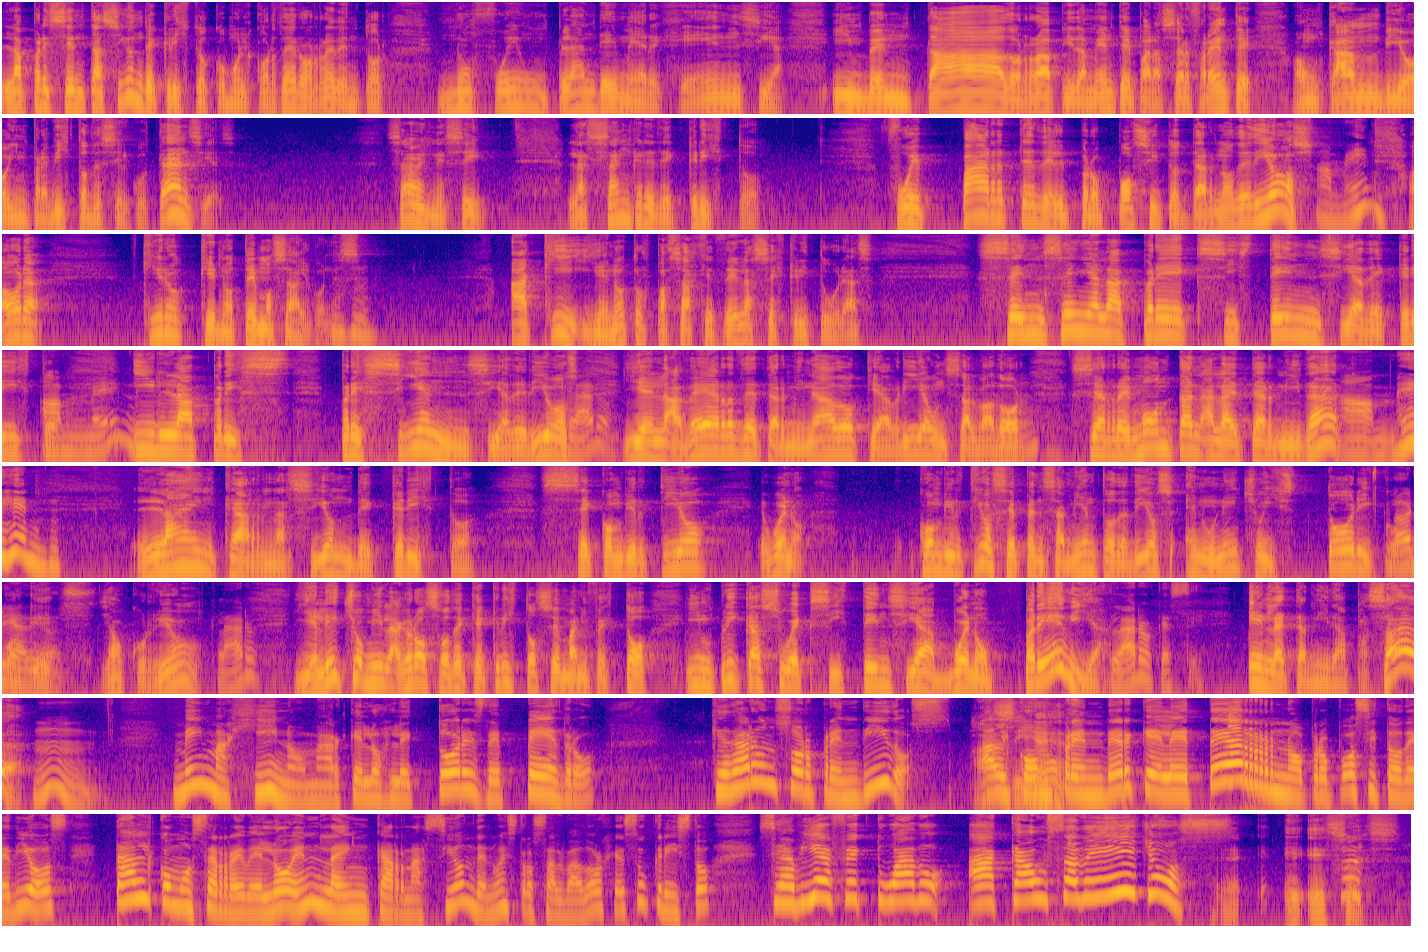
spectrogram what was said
La presentación de Cristo como el Cordero Redentor no fue un plan de emergencia inventado rápidamente para hacer frente a un cambio imprevisto de circunstancias. ¿Sabes, Nesí? La sangre de Cristo fue parte del propósito eterno de Dios. Amén. Ahora, quiero que notemos algo, Nesí. Aquí y en otros pasajes de las Escrituras, se enseña la preexistencia de Cristo y la presencia de Dios y el haber determinado que habría un Salvador, se remontan a la eternidad. Amén. La encarnación de Cristo se convirtió, bueno, convirtió ese pensamiento de Dios en un hecho histórico histórico, porque ya ocurrió. Claro. Y el hecho milagroso de que Cristo se manifestó implica su existencia, bueno, previa. Claro que sí. En la eternidad pasada. Mm. Me imagino, Mar, que los lectores de Pedro quedaron sorprendidos al comprender que el eterno propósito de Dios tal como se reveló en la encarnación de nuestro Salvador Jesucristo, se había efectuado a causa de ellos. Eh, eh, eso ah. es.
